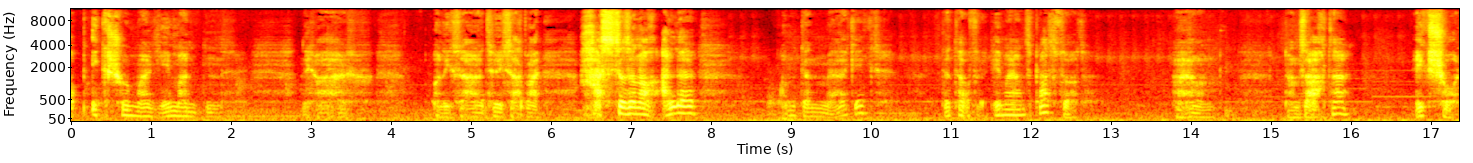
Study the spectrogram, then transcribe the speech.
ob ich schon mal jemanden. Nicht wahr? Und ich sage natürlich, sag mal, hast du sie noch alle? Und dann merke ich, dass er auf immer ganz blass wird. Naja, und dann sagt er, ich schon.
